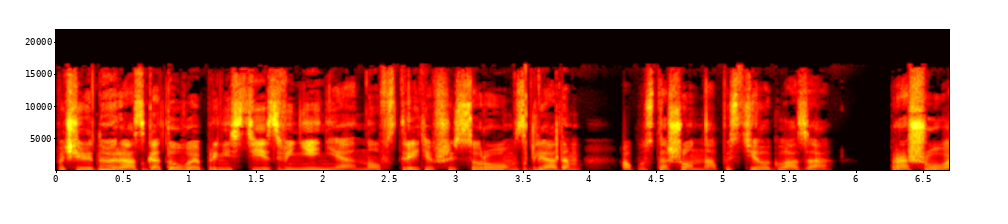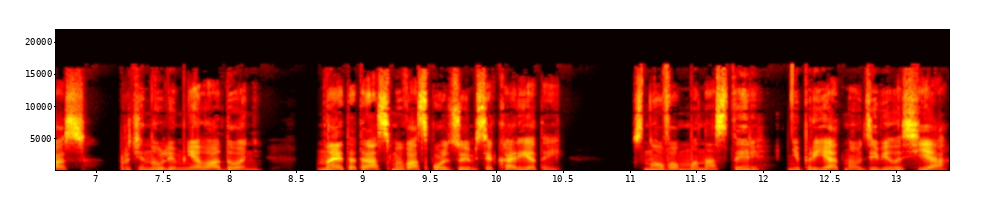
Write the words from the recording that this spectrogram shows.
в очередной раз готовая принести извинения, но, встретившись суровым взглядом, опустошенно опустила глаза. «Прошу вас», — протянули мне ладонь. «На этот раз мы воспользуемся каретой». «Снова монастырь?» — неприятно удивилась я.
